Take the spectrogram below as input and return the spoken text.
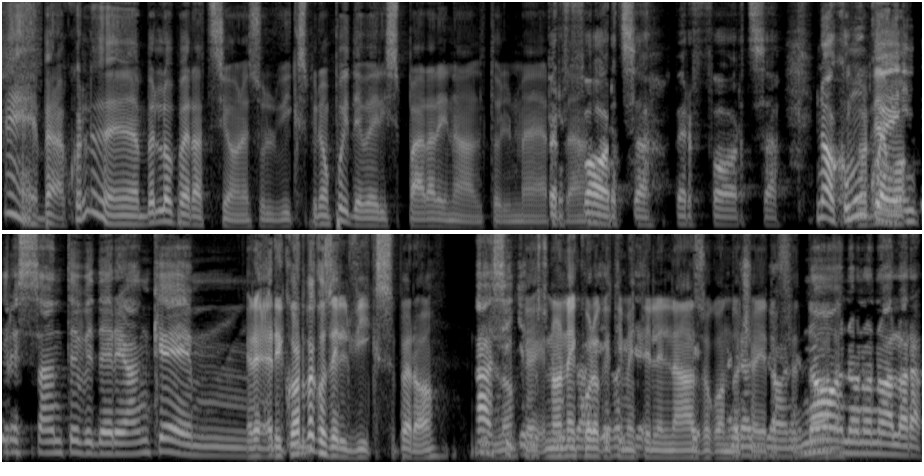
Eh, beh, quella è una bella operazione sul VIX, prima o poi deve risparare in alto il merda. Per forza, per forza. No, comunque Ricordiamo... è interessante vedere anche... Mh... Mm, ricorda cos'è il VIX però? Ah, sì, non è quello che ti metti nel naso quando c'hai il raffreddore. No, no, no, no, allora...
